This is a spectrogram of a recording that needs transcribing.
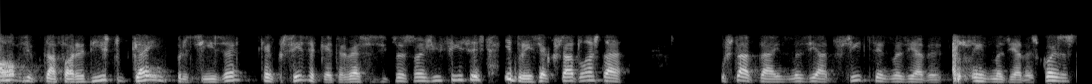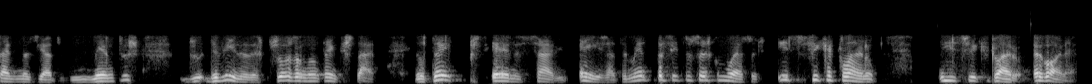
Óbvio que está fora disto quem precisa, quem precisa, quem atravessa situações difíceis e por isso é que o Estado lá está. O Estado está em demasiados sítios, em demasiadas, em demasiadas coisas, está em demasiados momentos da vida das pessoas onde não tem que estar. Ele tem, é necessário, é exatamente para situações como essas. Isso fica claro. Isso fica claro. Agora,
